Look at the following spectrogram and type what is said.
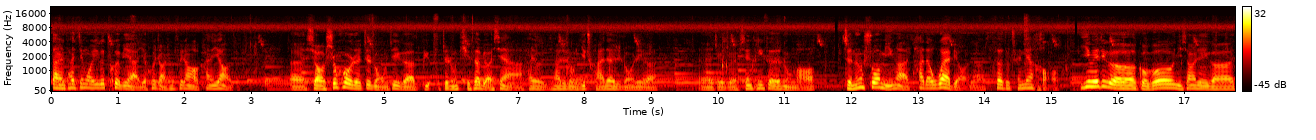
但是它经过一个蜕变啊，也会长成非常好看的样子。呃，小时候的这种这个表这种体色表现啊，还有像这种遗传的这种这个呃这个深黑色的这种毛，只能说明啊它的外表呢色素沉淀好。因为这个狗狗，你像这个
